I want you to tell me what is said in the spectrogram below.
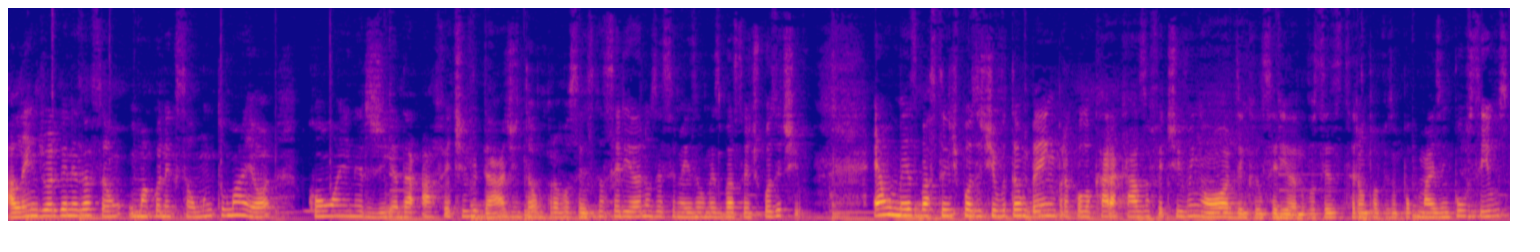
além de organização, uma conexão muito maior com a energia da afetividade. Então, para vocês cancerianos, esse mês é um mês bastante positivo. É um mês bastante positivo também para colocar a casa afetiva em ordem, canceriano. Vocês serão talvez um pouco mais impulsivos,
